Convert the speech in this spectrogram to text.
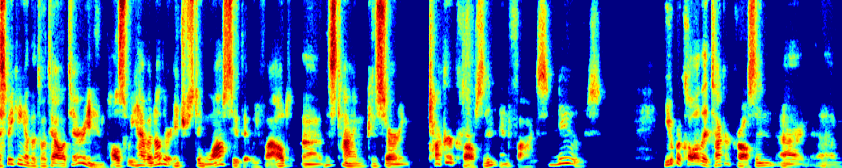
speaking of the totalitarian impulse, we have another interesting lawsuit that we filed, uh, this time concerning Tucker Carlson and Fox News. You recall that Tucker Carlson, uh, um,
